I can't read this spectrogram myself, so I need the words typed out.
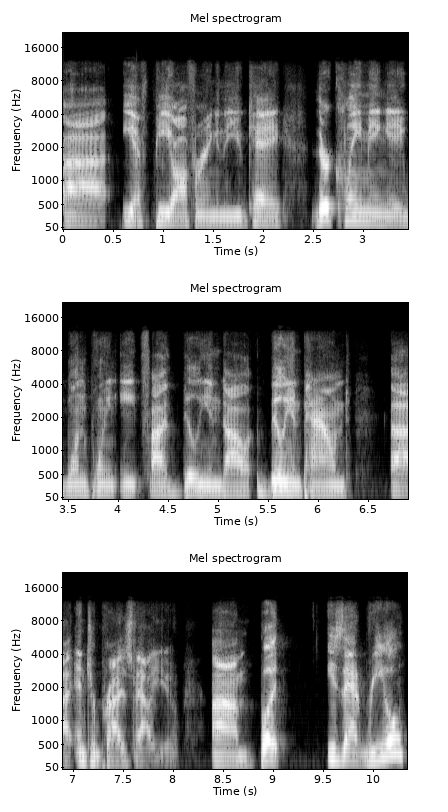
uh EFP offering in the UK, they're claiming a 1.85 billion dollar billion pound uh enterprise value. Um, but is that real?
